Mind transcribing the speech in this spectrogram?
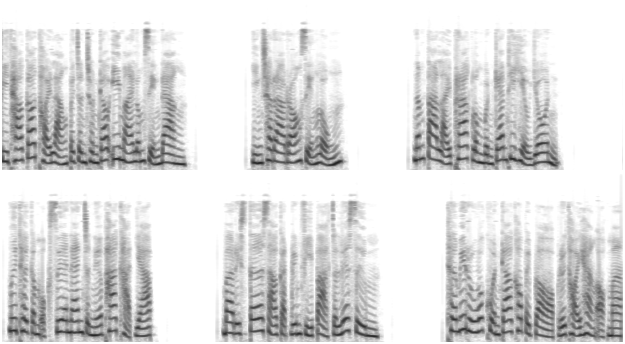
ฝีเท้าก้าวถอยหลังไปจนชนเก้าอี้ไม้ล้มเสียงดัง หญิงชราร้องเสียงหลง น้ำตาไหลพรากลงบนแก้มที่เหี่ยวย่น มือเธอกำอกเสื้อแน่นจนเนื้อผ้าขาดยับ บาริสเตอร์สาวกัดริมฝีปากจนเลือดซึม เธอไม่รู้ว่าควรก้าวเข้าไปปลอบหรือถอยห่างออกมา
